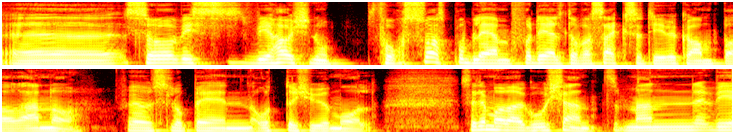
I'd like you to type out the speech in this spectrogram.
Eh, så vi, vi har ikke noe forsvarsproblem fordelt over 26 kamper ennå. For vi har sluppet inn 28 mål. Så det må være godkjent. Men vi,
